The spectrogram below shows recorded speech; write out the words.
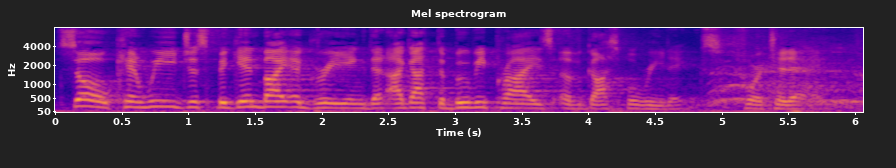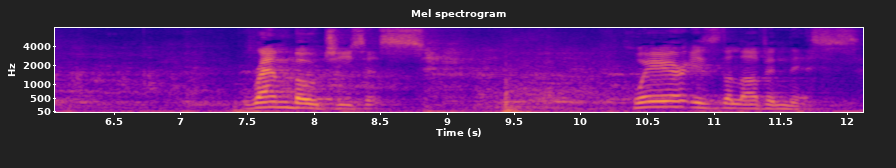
So, can we just begin by agreeing that I got the booby prize of gospel readings for today? Rambo Jesus. Where is the love in this?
